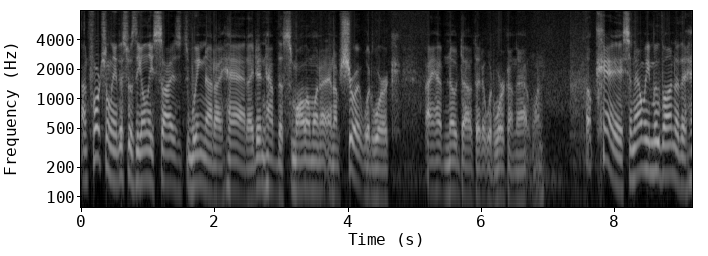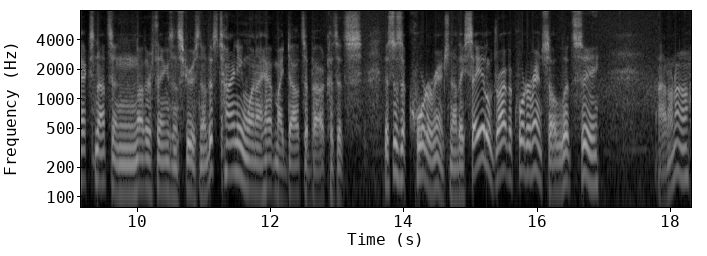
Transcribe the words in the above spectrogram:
unfortunately, this was the only sized wing nut I had. I didn't have the smaller one, and I'm sure it would work. I have no doubt that it would work on that one. Okay, so now we move on to the hex nuts and other things and screws. Now this tiny one I have my doubts about because it's, this is a quarter inch. Now they say it'll drive a quarter inch, so let's see. I don't know.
